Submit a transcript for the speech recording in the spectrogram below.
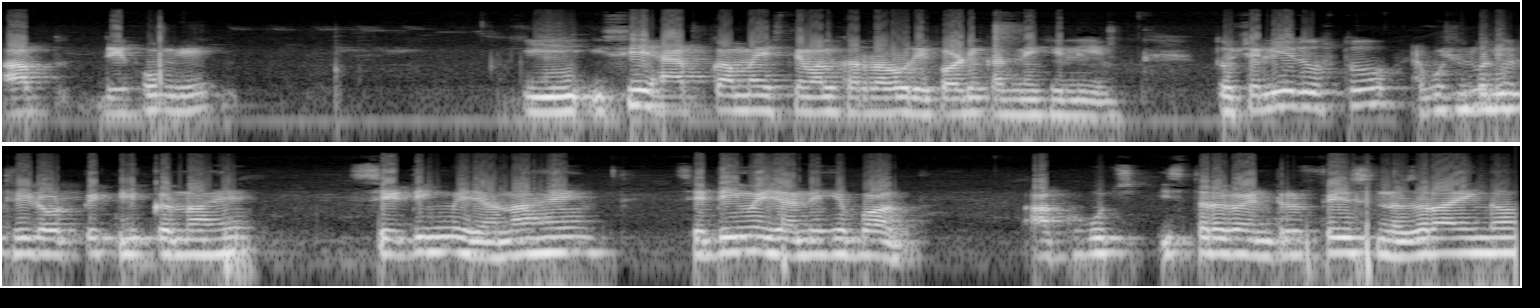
आप देखोगे कि इसी ऐप का मैं इस्तेमाल कर रहा हूँ रिकॉर्डिंग करने के लिए। तो चलिए दोस्तों आपको सिंपली थ्री डॉट पे क्लिक करना है। सेटिंग में जाना है। सेटिंग में जाने के बाद आपको कुछ इस तरह का इंटरफेस नज़र आएगा।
